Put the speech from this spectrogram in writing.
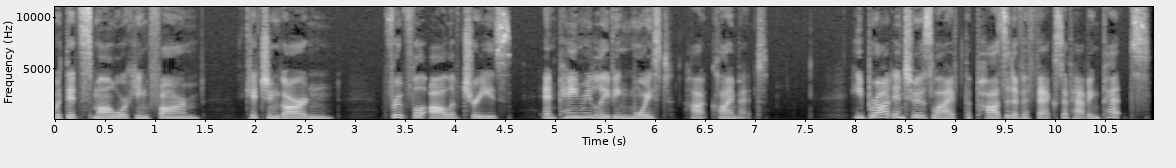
with its small working farm, kitchen garden, fruitful olive trees, and pain relieving moist, hot climate. He brought into his life the positive effects of having pets.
